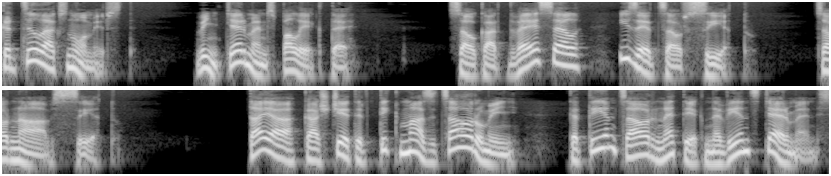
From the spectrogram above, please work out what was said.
Kad cilvēks nomirst, viņa ķermenis paliek te, Savukārt dvēsele iziet caur sietu, caur nāves sietu. Tajā, kā šķiet, ir tik mazi caurumiņi, ka tiem cauri netiek neviens ķermenis.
